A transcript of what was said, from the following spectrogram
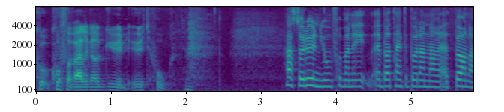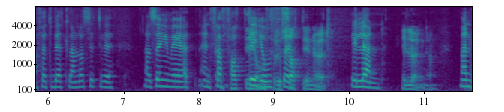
Hvorfor velger Gud ut hun? Her står det jo en jomfru, men jeg bare tenkte på den der, et barn er født i Betlehem. Da sitter vi, da synger vi et, en fattig, en fattig jomfru, jomfru satt i nød. I lønn. I lønn, ja. Men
